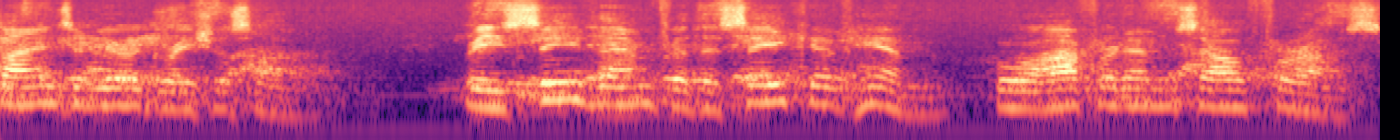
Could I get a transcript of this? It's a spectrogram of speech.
signs of your gracious love. Receive them for the sake of him who offered himself for us,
